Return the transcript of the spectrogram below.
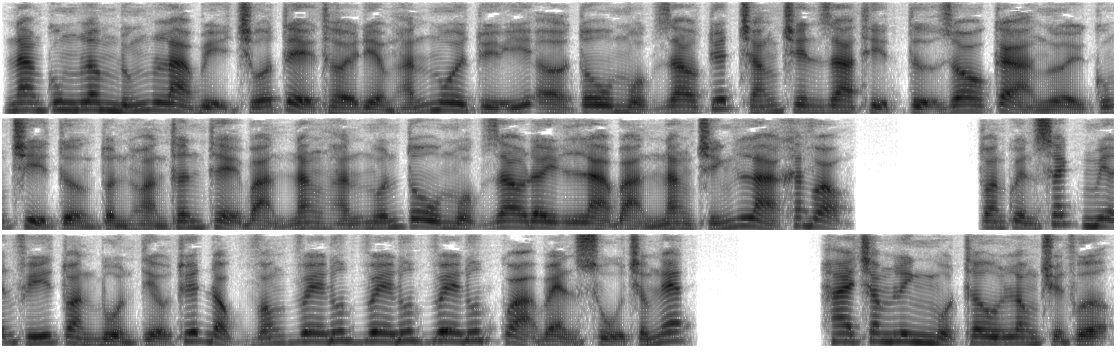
Nam Cung Lâm đúng là bị chúa tể thời điểm hắn môi tùy ý ở tô mục giao tuyết trắng trên da thịt tự do cả người cũng chỉ tưởng tuần hoàn thân thể bản năng hắn muốn tô mục giao đây là bản năng chính là khát vọng. Toàn quyển sách miễn phí toàn buồn tiểu thuyết đọc vong vê đút vê đút vê đút quả bẻn sủ chấm nét. 201 thâu long truyền phượng.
